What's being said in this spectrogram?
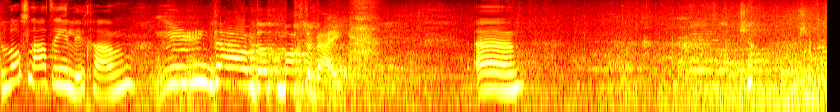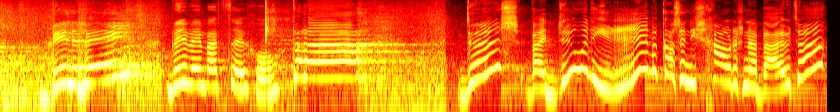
Loslaten in je lichaam. Mm, nou, dat mag erbij. Eh, Binnenbeen. binnenbeen buiten teugel. Tadaa! Dus wij duwen die ribbenkas en die schouders naar buiten.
